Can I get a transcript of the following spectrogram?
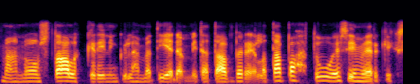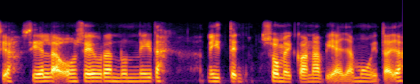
mä oon stalkeri, niin kyllähän mä tiedän, mitä Tampereella tapahtuu esimerkiksi, ja siellä on seurannut niitä niiden somekanavia ja muita ja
